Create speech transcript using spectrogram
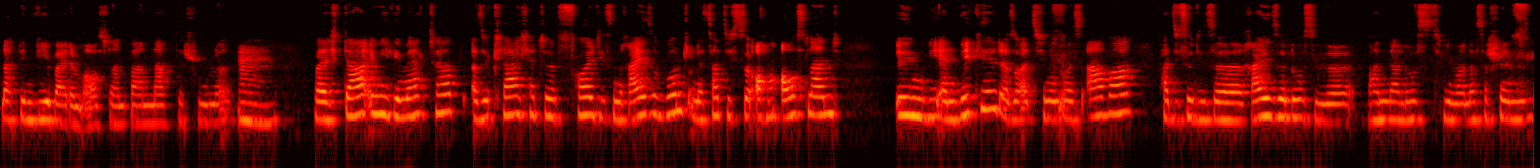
nachdem wir beide im Ausland waren, nach der Schule. Mhm. Weil ich da irgendwie gemerkt habe, also klar, ich hatte voll diesen Reisewunsch und das hat sich so auch im Ausland irgendwie entwickelt. Also als ich in den USA war, hatte ich so diese Reiselust, diese Wanderlust, wie man das so schön nennt.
